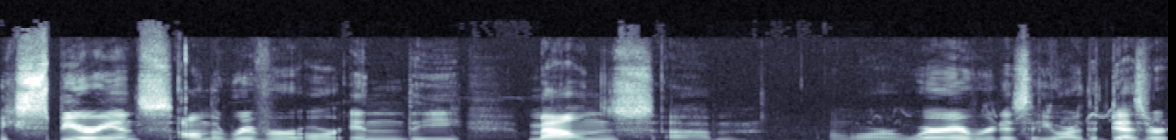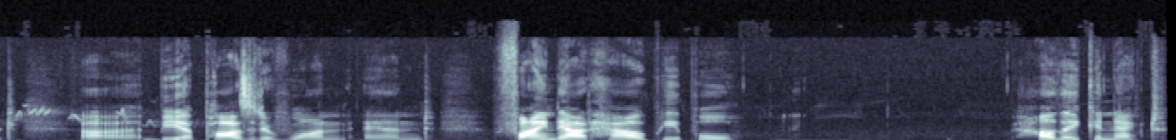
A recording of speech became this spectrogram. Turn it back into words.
experience on the river or in the mountains um, or wherever it is that you are, the desert, uh, be a positive one and find out how people, how they connect.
